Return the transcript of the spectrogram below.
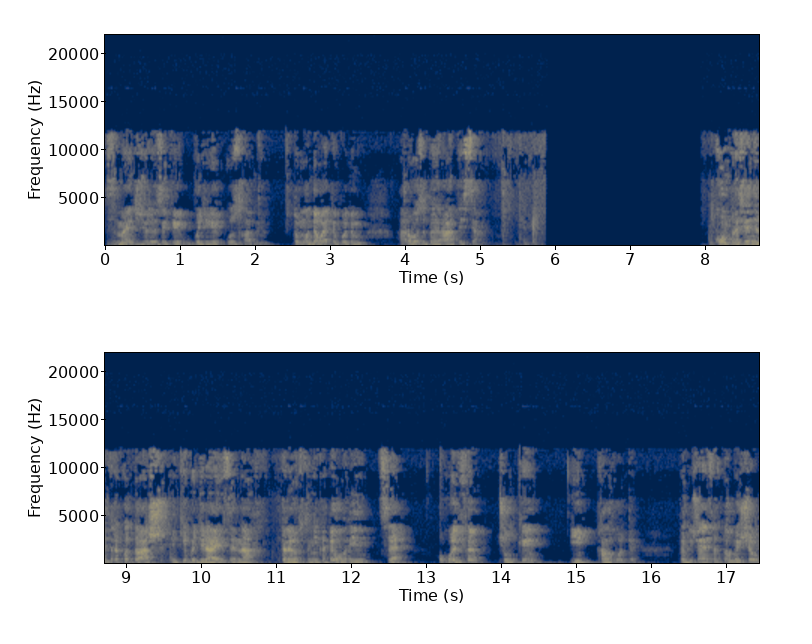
зменшить ризики будь-яких ускладнень. Тому давайте будемо розбиратися. Компресійний трикотаж, який поділяється на три основні категорії: це гольфи, чулки і колготи. Заключається в тому, що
